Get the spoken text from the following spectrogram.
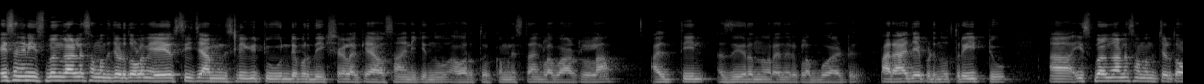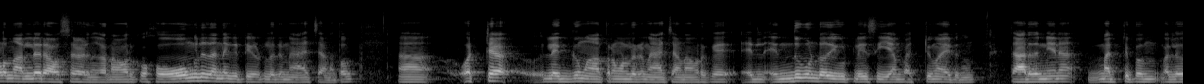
കേസ് അങ്ങനെ ഈസ്റ്റ് ബംഗാളിനെ സംബന്ധിച്ചിടത്തോളം A F C champions league ടൂവിന്റെ പ്രതീക്ഷകളൊക്കെ അവസാനിക്കുന്നു. അവർ തുർക്കമിനിസ്ഥാൻ ക്ലബ്ബായിട്ടുള്ള അൽത്തീൻ അസീർ എന്ന് പറയുന്ന ഒരു ക്ലബ്ബുമായിട്ട് പരാജയപ്പെടുന്നു. ത്രീ ടു ഈസ്റ്റ് ബംഗാളിനെ സംബന്ധിച്ചിടത്തോളം നല്ലൊരു അവസരമായിരുന്നു. കാരണം അവർക്ക് ഹോമിൽ തന്നെ കിട്ടിയിട്ടുള്ളൊരു മാച്ചാണ് അപ്പം ഒറ്റ ലെഗ് മാത്രമുള്ളൊരു മാച്ചാണ് അവർക്ക് എന്തുകൊണ്ടും അത് യൂട്ടിലൈസ് ചെയ്യാൻ പറ്റുമായിരുന്നു. താരതമ്യേന മറ്റിപ്പം വല്ല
